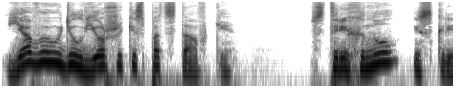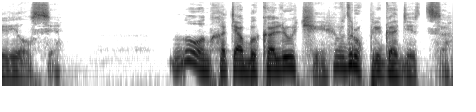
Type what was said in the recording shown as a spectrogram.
Я выудил ёршик из подставки. Встряхнул и скривился. Ну, он хотя бы колючий, вдруг пригодится.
